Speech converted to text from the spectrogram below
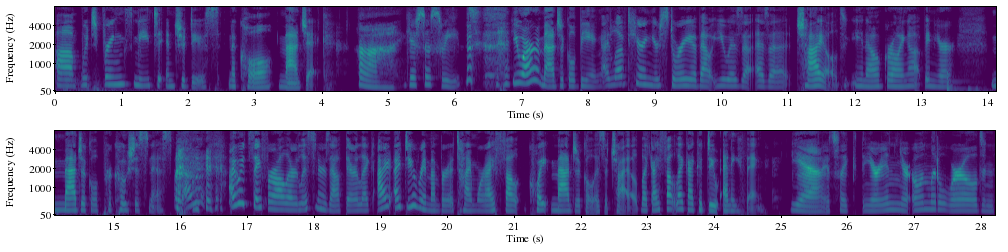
um, which brings me to introduce Nicole Majik. Ah, you're so sweet. you are a magical being. I loved hearing your story about you as a as a child, you know, growing up in your magical precociousness. But I would, I would say for all our listeners out there, like I, I do remember a time where I felt quite magical as a child. Like I felt like I could do anything. Yeah, it's like you're in your own little world and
